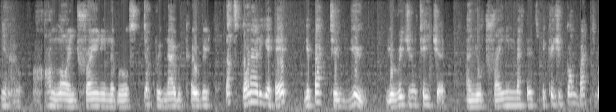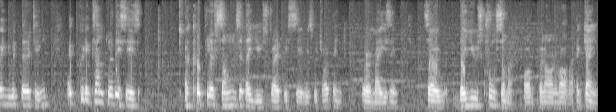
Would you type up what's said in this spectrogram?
you know, online training that we're all stuck with now with COVID. That's gone out of your head. You're back to you, your original teacher, and your training methods because you've gone back to when you were 13. A good example of this is a couple of songs that they use throughout this series, which I think are amazing. So they use Cruel Summer by Bananarama. Again,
